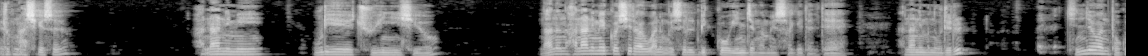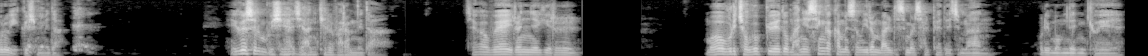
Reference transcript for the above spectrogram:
여러분 아시겠어요? 하나님이 우리의 주인이시요. 나는 하나님의 것이라고 하는 것을 믿고 인정하며 살게 될 때, 하나님은 우리를 진정한 복으로 이끄십니다. 이것을 무시하지 않기를 바랍니다. 제가 왜 이런 얘기를 뭐 우리 조국교회도 많이 생각하면서 이런 말씀을 살펴야 되지만 우리 몸된 교회에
